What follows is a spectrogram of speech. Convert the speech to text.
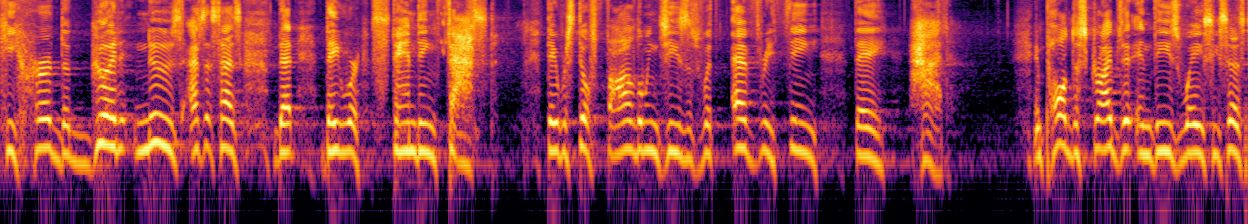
he heard the good news, as it says, that they were standing fast they were still following Jesus with everything they had. And Paul describes it in these ways. He says,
